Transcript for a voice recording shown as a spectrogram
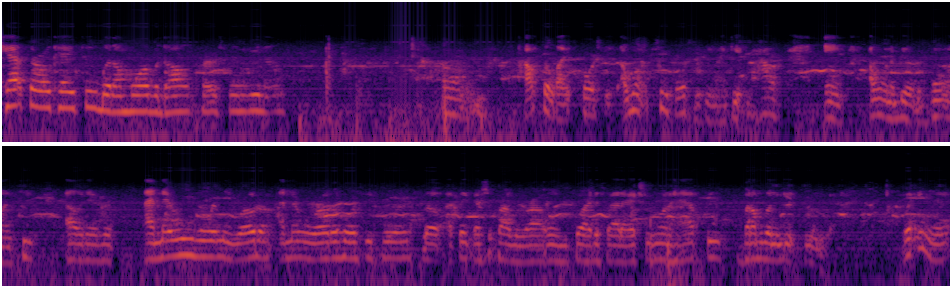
Cats are okay too, but I'm more of a dog person, you know. Um, I also like horses. I want two horses when I get my house, and I want to be able to go on see out whatever. I never even really rode a, I never rode a horse before, so I think I should probably ride one before I decide I actually want to have to. But I'm gonna get to it. But anyway,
